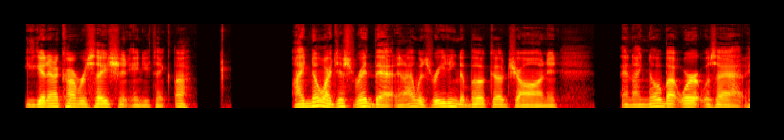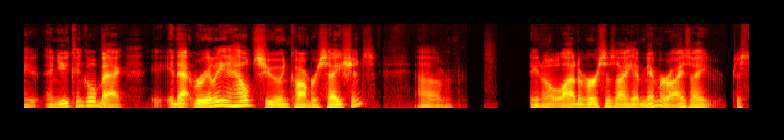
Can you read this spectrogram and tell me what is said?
you get in a conversation and you think, ah, oh, I know I just read that and I was reading the book of John and and I know about where it was at. And you can go back. And that really helps you in conversations. Um, you know, a lot of verses I have memorized, I just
